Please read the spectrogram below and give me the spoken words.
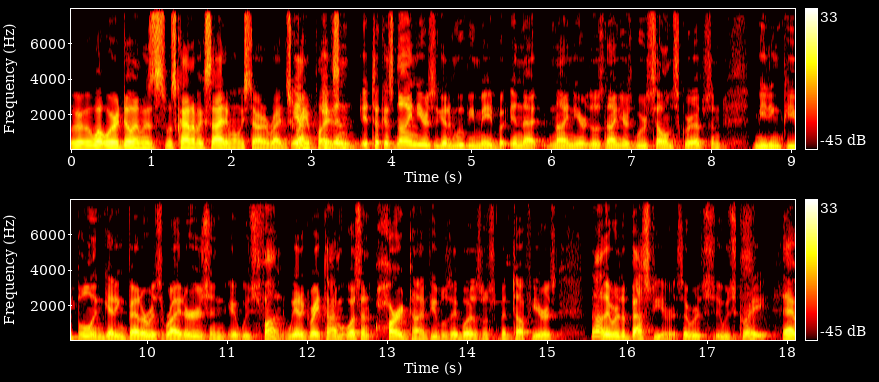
what we were doing was, was kind of exciting when we started writing screenplays. Yeah, even, it took us nine years to get a movie made, but in that nine years, those nine years, we were selling scripts and meeting people and getting better as writers, and it was fun. We had a great time. It wasn't hard time. People say, "Boy, this must have been tough years." No, they were the best years. It was it was great. Yeah,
